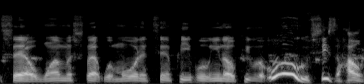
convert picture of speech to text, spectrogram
Say a woman slept with more than ten people. You know, people. Ooh, she's a hoe.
